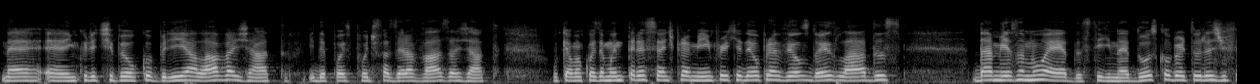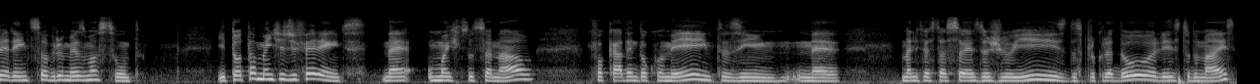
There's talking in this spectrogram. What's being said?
né? É, em Curitiba eu cobri a Lava Jato e depois pude fazer a Vaza Jato, o que é uma coisa muito interessante para mim porque deu para ver os dois lados da mesma moeda, assim, né? Duas coberturas diferentes sobre o mesmo assunto e totalmente diferentes, né? Uma institucional focada em documentos, em né, manifestações do juiz, dos procuradores, tudo mais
